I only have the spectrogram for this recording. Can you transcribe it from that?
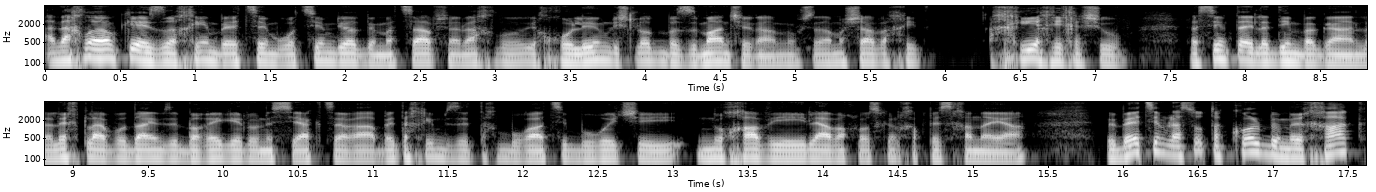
אנחנו היום כאזרחים בעצם רוצים להיות במצב שאנחנו יכולים לשלוט בזמן שלנו, שזה המשאב הכי הכי הכי חשוב לשים את הילדים בגן ללכת לעבודה אם זה ברגל או נסיעה קצרה בטח אם זה תחבורה ציבורית שהיא נוחה ויעילה ואנחנו לא צריכים לחפש חנייה ובעצם לעשות הכל במרחק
